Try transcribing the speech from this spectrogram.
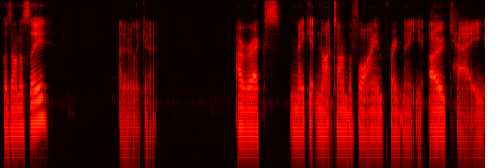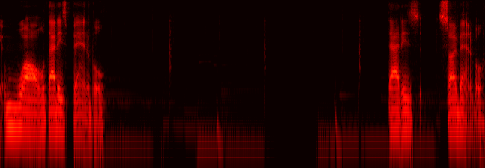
Because honestly, I don't really care. I Rex, make it nighttime before I impregnate you. Okay. Whoa, that is bannable. That is so bannable.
